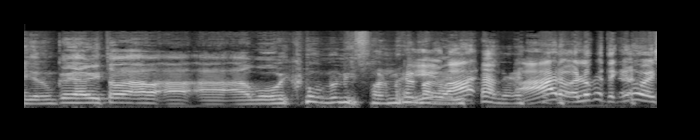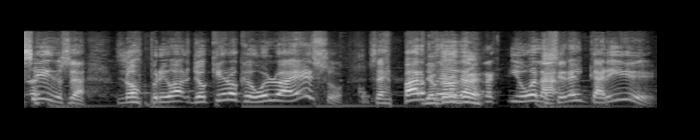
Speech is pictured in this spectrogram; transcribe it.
yo nunca había visto a, a, a Bobby con un uniforme sí, Claro, es lo que te quiero decir. O sea, nos priva, yo quiero que vuelva a eso. O sea, es parte del atractivo de la serie del Caribe.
